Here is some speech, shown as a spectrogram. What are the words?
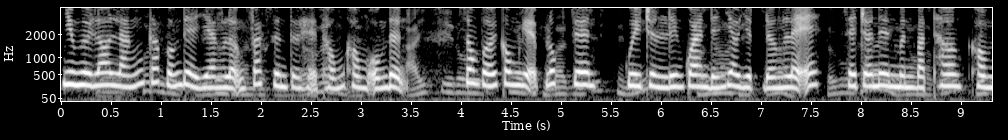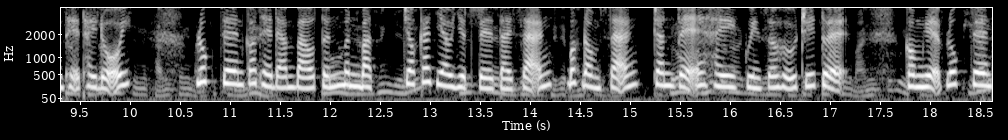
nhiều người lo lắng các vấn đề gian lận phát sinh từ hệ thống không ổn định. Song với công nghệ blockchain, quy trình liên quan đến giao dịch đơn lẻ sẽ trở nên minh bạch hơn, không thể thay đổi. Blockchain có thể đảm bảo tính minh bạch cho các giao dịch về tài sản, bất động sản, tranh vẽ hay quyền sở hữu trí tuệ. Công nghệ blockchain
